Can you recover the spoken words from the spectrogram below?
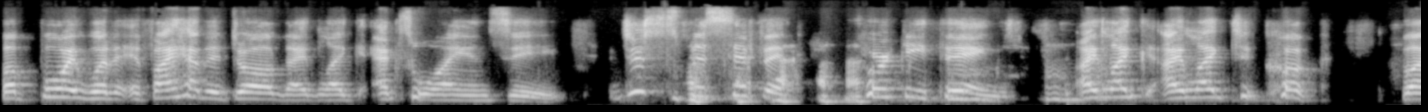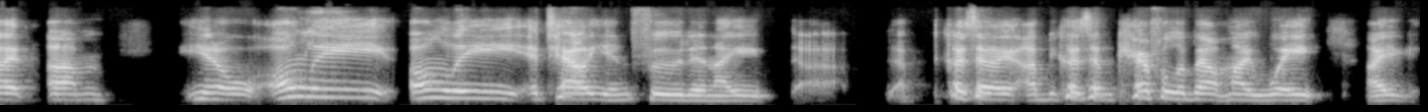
but boy what if i had a dog i'd like x y and z just specific quirky things. I like i like to cook but um you know only only italian food. And i uh, because I uh, because I'm careful about my weight, I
